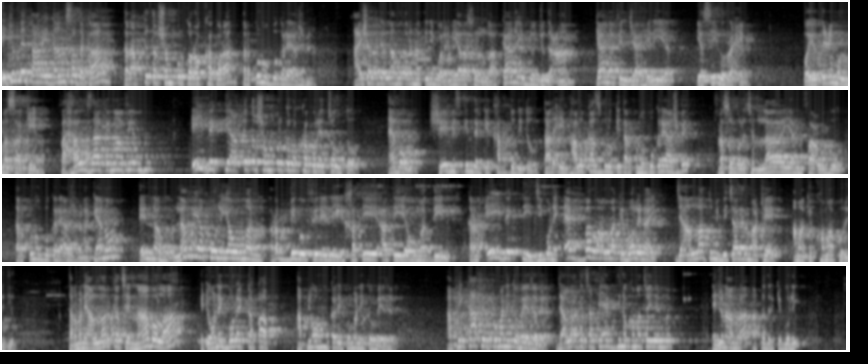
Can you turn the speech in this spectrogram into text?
এই জন্যে তার এই দান সাদাকা, তার আত্মীয়তার সম্পর্ক রক্ষা করা তার কোনো উপকারে আসবে না। আয়সা রাদি আল্লাহ তালাহা তিনি বলেন, ইয়া রাসুল্লাহ কেন ইবনু জুদান কেন ফিল জাহিলিয়া ইয়াসিলুর রাহিম ওয়ুতিমুল মাসাকিন, ফাহাল যাকা নাফিউহু? এই ব্যক্তি আত্মীয়তার সম্পর্ক রক্ষা করে চলতো এবং সে মিসকিনদেরকে খাদ্য দিত। তার এই ভালো কাজগুলো কি তার কোনো উপকারে আসবে? রাসুল বলেছেন, লা ইয়ানফাউহু, তার কোনো উপকারে আসবে না। কেন? কারণ এই ব্যক্তি জীবনে একবারও আল্লাহকে বলে নাই যে, আল্লাহ, তুমি বিচারের মাঠে আমাকে ক্ষমা করে দিও। তার মানে আল্লাহর কাছে না বলা, এটা অনেক বড় একটা পাপ। আপনি অহংকারী প্রমাণিত হয়ে যাবেন। আপনি কাফের প্রমাণিত হয়ে যাবেন যে, আল্লাহর কাছে আপনি একদিনও ক্ষমা চাইলেন না। এই আমরা আপনাদেরকে বলি,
